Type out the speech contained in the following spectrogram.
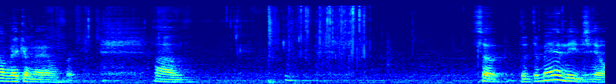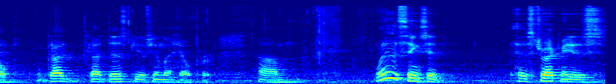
I'll make him a helper. Um, so the, the man needs help. God, God does give him a helper. Um, one of the things that has struck me is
